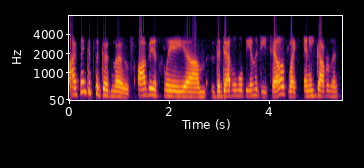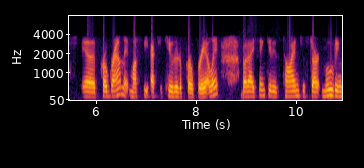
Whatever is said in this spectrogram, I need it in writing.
I think it's a good move. Obviously, um, the devil will be in the details, like any government uh, program. It must be executed appropriately. But I think it is time to start moving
